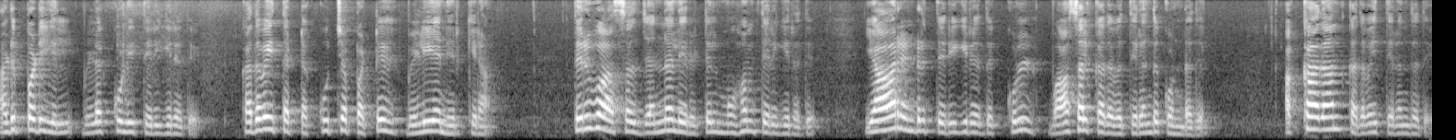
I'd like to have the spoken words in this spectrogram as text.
அடுப்படியில் விளக்குழி தெரிகிறது. கதவை தட்ட கூச்சப்பட்டு வெளியே நிற்கிறான். திருவாசல் ஜன்னல் இருட்டில் முகம் தெரிகிறது. யார் என்று தெரிகிறதுக்குள் வாசல் கதவு திறந்து கொண்டது. அக்காதான் கதவை திறந்தது.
